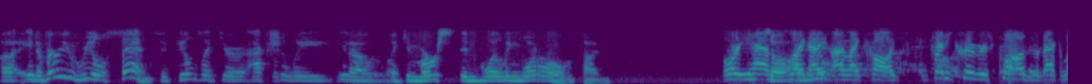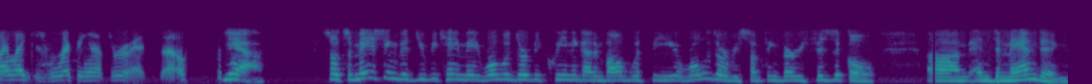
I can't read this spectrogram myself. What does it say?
uh, in a very real sense. It feels like you're actually, you know, like immersed in boiling water all the time. Or you have So, like I, I like call it Freddy Krueger's claws in the back of my leg, just ripping out through it. So. Yeah. So it's amazing that you became a roller derby queen and got involved with the roller derby, something very physical um, and demanding.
